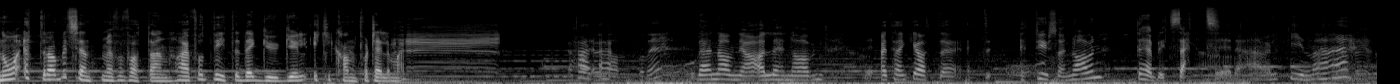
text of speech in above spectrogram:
Nå etter å ha blitt kjent med forfatteren, har jeg fått vite det Google ikke kan fortelle meg. Her er det? Det er navn, ja. Alle har navn. Jeg tenker at et, et dyr som har navn, det har blitt sett. Dere er vel fine her.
